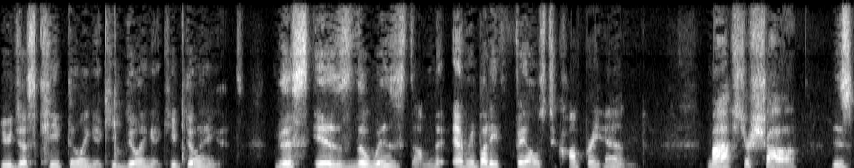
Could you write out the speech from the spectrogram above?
You just keep doing it keep doing it keep doing it. This is the wisdom that everybody fails to comprehend. Master Sha is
